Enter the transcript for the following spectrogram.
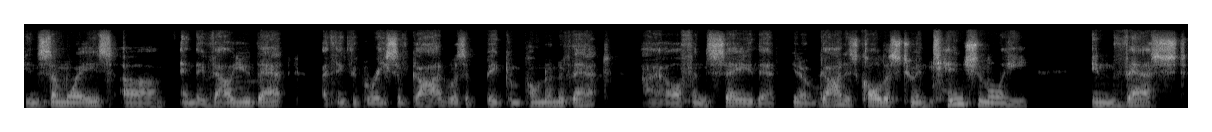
in some ways, uh, and they valued that. I think the grace of God was a big component of that. I often say that, you know, God has called us to intentionally invest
